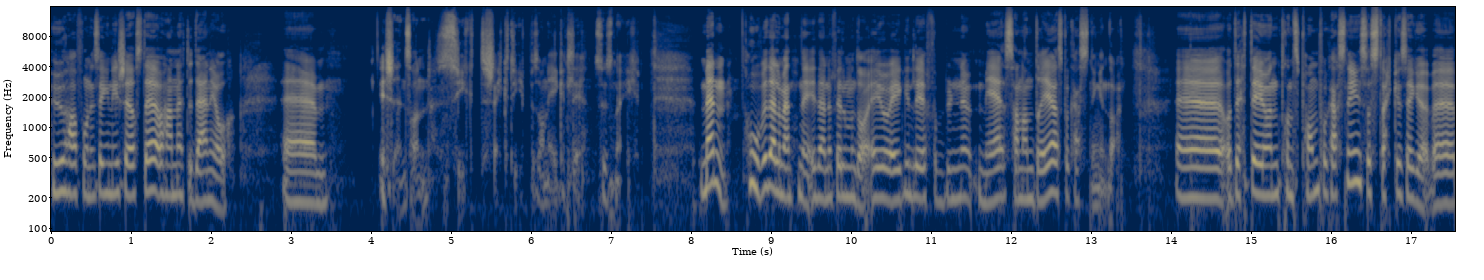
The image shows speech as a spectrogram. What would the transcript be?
hun har funnet seg en ny kjæreste, og han heter Daniel. Eh, ikke en sånn sykt kjekk type sånn egentlig, syns jeg. Men hovedelementene i denne filmen da er jo egentlig forbundet med San Andreas-forkastningen. da. Eh, og dette er jo en transformforkastning som strekker seg over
